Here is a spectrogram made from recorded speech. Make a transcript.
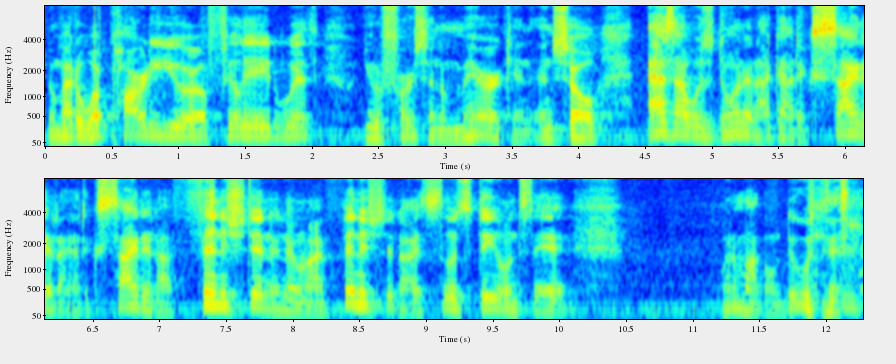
no matter what party you're affiliated with, you're first an American. And so as I was doing it, I got excited. I got excited. I finished it. And then when I finished it, I stood still and said, what am I going to do with this?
